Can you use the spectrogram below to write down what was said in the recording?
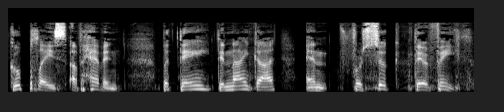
good place of heaven, but they denied God and forsook their faith.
